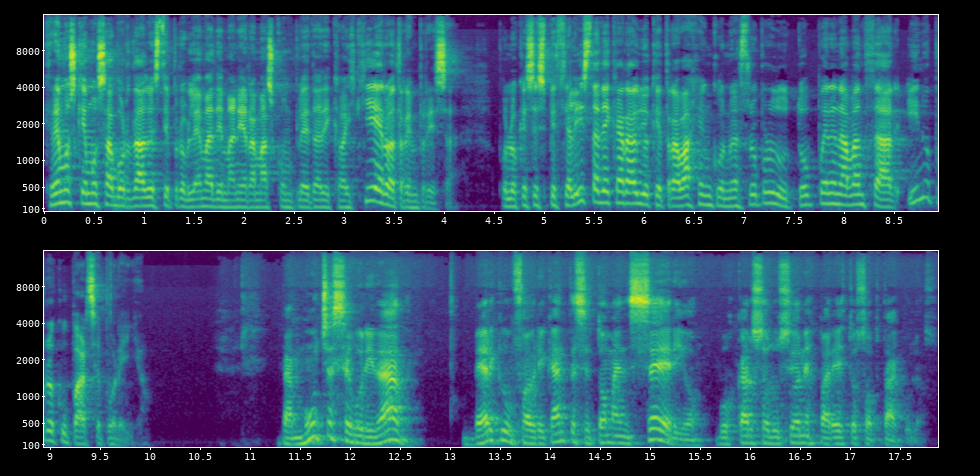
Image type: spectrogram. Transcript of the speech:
Creemos que hemos abordado este problema de manera más completa de cualquier otra empresa, por lo que los especialistas de caraudio que trabajen con nuestro producto pueden avanzar y no preocuparse por ello. Da mucha seguridad ver que un fabricante se toma en serio buscar soluciones para estos obstáculos.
